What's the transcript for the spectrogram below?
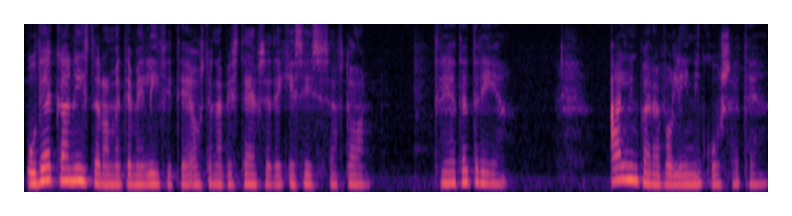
ουδέ καν ύστερο μετεμελήθητε ώστε να πιστεύσετε κι εσείς εις Αυτόν. 33. Άλλην παραβολή νικούσατε.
